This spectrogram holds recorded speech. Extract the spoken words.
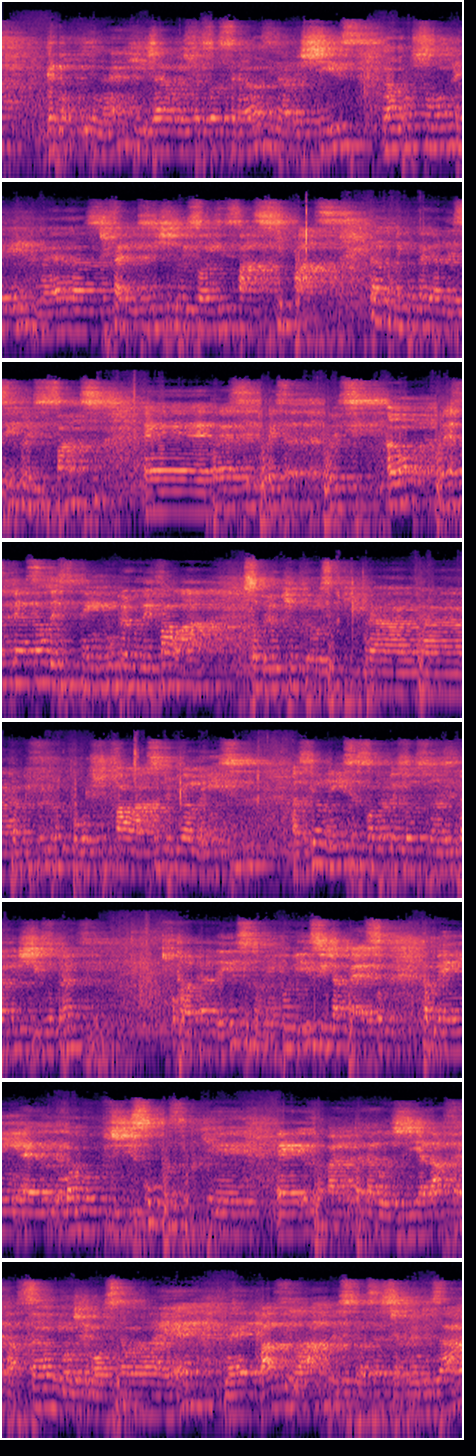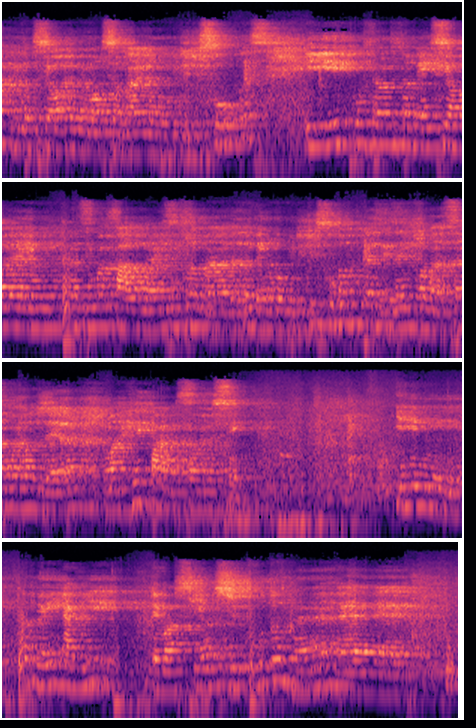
grande, né, que geralmente pessoas trans e travestis não costumam ter né, nas diferentes instituições e espaços que passam. Então, eu também tenho que agradecer por esse espaço, é, por, essa, por, essa, por, esse, por essa ampliação desse tempo para poder falar sobre o que eu trouxe aqui para o que foi proposto falar sobre violência, as violências contra pessoas trans e travestis no Brasil. Então, agradeço também por isso e já peço também, é, não vou pedir desculpas, porque é, eu trabalho com pedagogia da afetação onde a emoção ela é né, basilar para esse processo de aprendizado, então se hora eu me emocionar eu não vou pedir desculpas. E, portanto, também se hora eu trazer uma fala mais inflamada, também não vou pedir desculpa, porque às vezes a inflamação ela gera uma reparação assim. E também aí, eu acho que antes de tudo, né, é,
